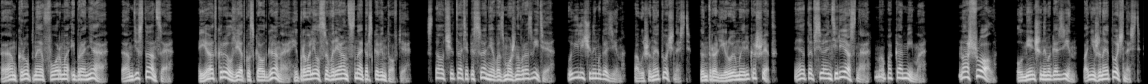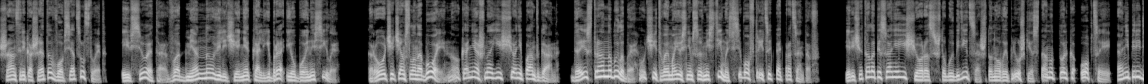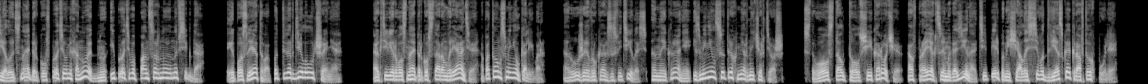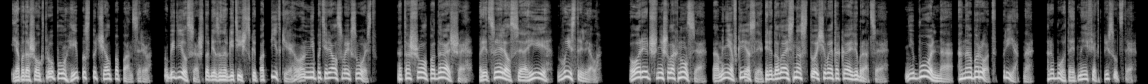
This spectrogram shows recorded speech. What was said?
Там крупная форма и броня, там дистанция. Я открыл ветку скаутгана и провалился вариант снайперской винтовки. Стал читать описание возможного развития. Увеличенный магазин, повышенная точность, контролируемый рикошет. Это все интересно, но пока мимо. Нашел! Уменьшенный магазин, пониженная точность, шанс рикошета вовсе отсутствует. И все это в обмен на увеличение калибра и убойной силы. Круче, чем слонобой, но, конечно, еще не пантган. Да и странно было бы, учитывая мою с ним совместимость всего в 35%. Перечитал описание еще раз, чтобы убедиться, что новые плюшки станут только опцией, а не переделают снайперку в противомеханоидную и противопанцирную навсегда. И после этого подтвердил улучшение. Активировал снайперку в старом варианте, а потом сменил калибр. Оружие в руках засветилось, а на экране изменился трехмерный чертеж. Ствол стал толще и короче, а в проекции магазина теперь помещалось всего две скайкрафтовых пули. Я подошел к трупу и постучал по панцирю. Убедился, что без энергетической подпитки он не потерял своих свойств. Отошел подальше, прицелился и выстрелил. Оридж не шелохнулся, а мне в кресле передалась настойчивая такая вибрация. Не больно, а наоборот, приятно. Работает на эффект присутствия.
